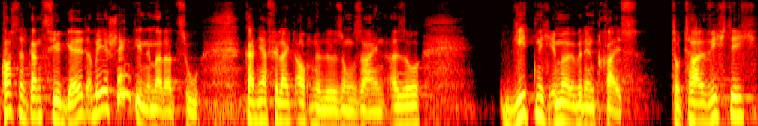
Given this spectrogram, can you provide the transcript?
kostet ganz viel Geld, aber ihr schenkt ihn immer dazu. Kann ja vielleicht auch eine Lösung sein. Also geht nicht immer über den Preis. Total wichtig,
